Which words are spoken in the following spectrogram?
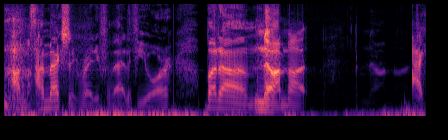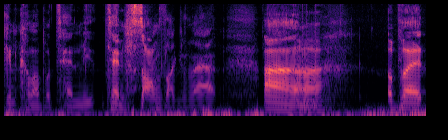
I'm I'm actually ready for that if you are. But um, No, I'm not. I can come up with 10, mu- 10 songs like that. Um, Uh, but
